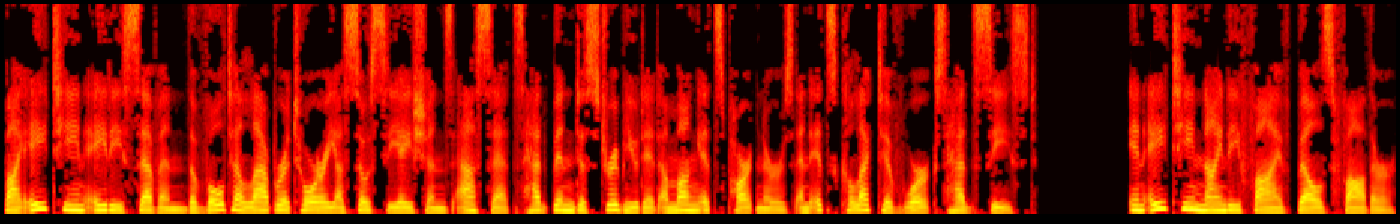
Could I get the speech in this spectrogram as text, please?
By 1887 the Volta Laboratory Association's assets had been distributed among its partners and its collective works had ceased. In 1895 Bell's father,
